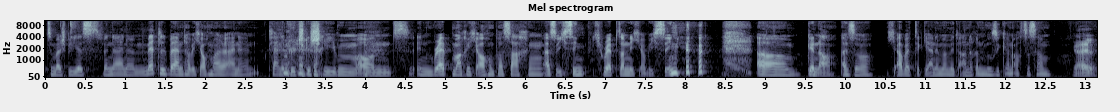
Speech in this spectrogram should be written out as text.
zum Beispiel jetzt, wenn eine Metalband habe ich auch mal eine kleine Bridge geschrieben und in Rap mache ich auch ein paar Sachen. Also ich sing, ich rap dann nicht, aber ich sing. ähm, genau, also ich arbeite gerne immer mit anderen Musikern auch zusammen. Geil,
